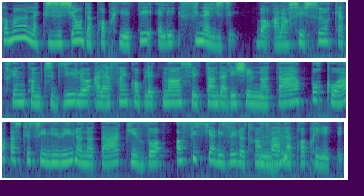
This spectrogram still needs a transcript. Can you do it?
Comment l'acquisition de la propriété, elle est finalisée? Bon, alors c'est sûr, Catherine, comme tu dis, là, à la fin complètement, c'est le temps d'aller chez le notaire. Pourquoi? Parce que c'est lui, le notaire, qui va officialiser le transfert de la mhm. propriété.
